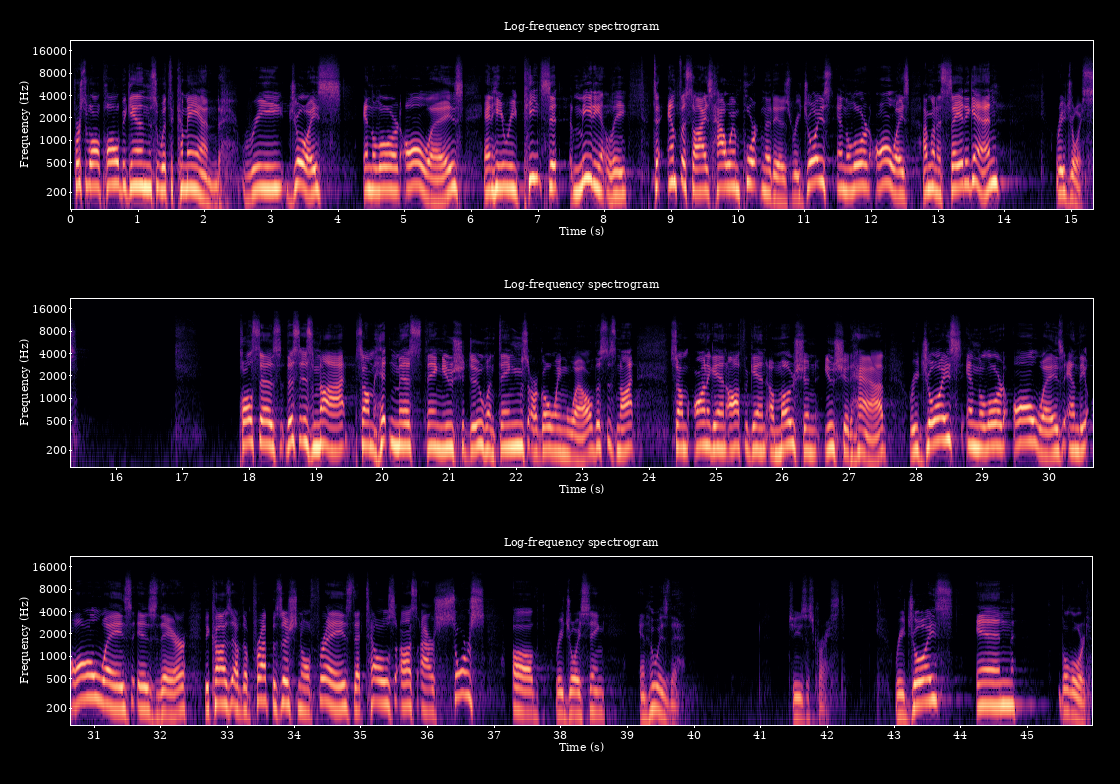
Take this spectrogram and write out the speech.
First of all, Paul begins with the command rejoice in the Lord always, and he repeats it immediately to emphasize how important it is. Rejoice in the Lord always. I'm going to say it again rejoice. Paul says this is not some hit and miss thing you should do when things are going well. This is not some on again, off again emotion you should have. Rejoice in the Lord always, and the always is there because of the prepositional phrase that tells us our source of rejoicing. And who is that? Jesus Christ. Rejoice in the Lord.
